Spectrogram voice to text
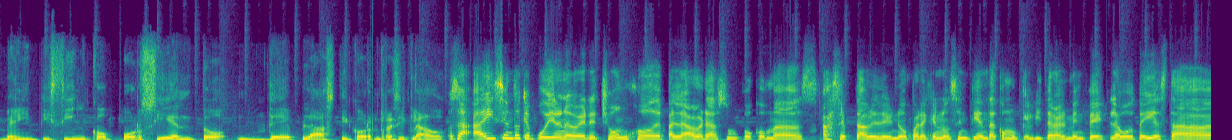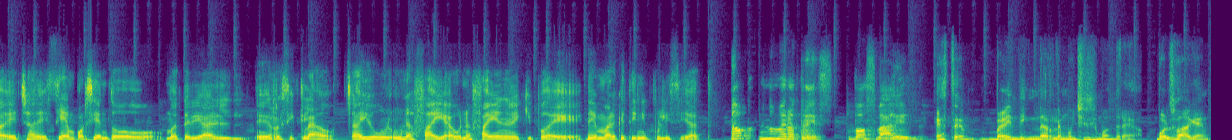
25% de plástico reciclado. O sea, ahí siento que pudieron haber hecho un juego de palabras un poco más aceptable, ¿no? Para que no se entienda como que literalmente la botella está hecha de 100% material eh, reciclado. Hay un- una falla, una falla en el equipo de marketing y publicidad. Top número 3. Volkswagen. Este va a indignarle muchísimo a Andrea. Volkswagen,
